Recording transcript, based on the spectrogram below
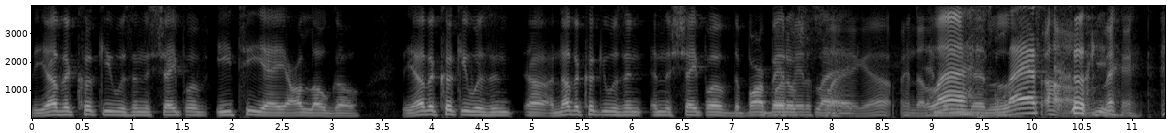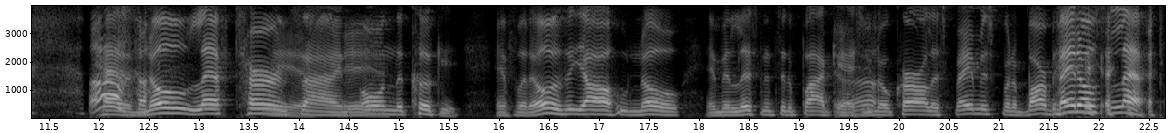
The other cookie was in the shape of ETA, our logo. The other cookie was in uh, another cookie was in, in the shape of the Barbados, Barbados flag. yeah. And the And last, the one- last oh, cookie man. had no left turn Yeah, sign yeah. on the cookie. And for those of y'all who know and been listening to the podcast, Yeah. you know Karl is famous for the Barbados left.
